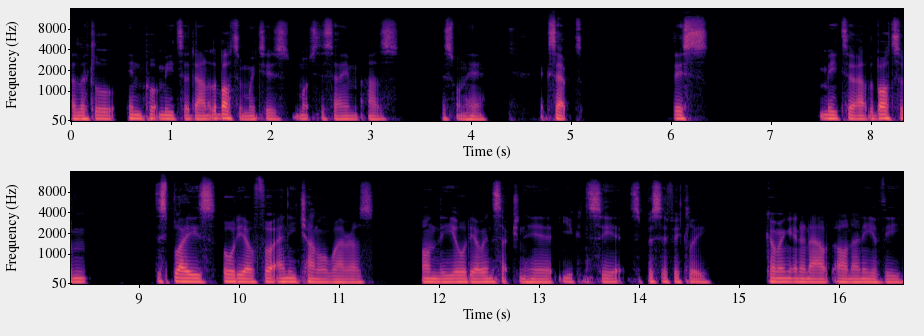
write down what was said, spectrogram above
a little input meter down at the bottom, which is much the same as this one here, except this meter at the bottom displays audio for any channel, whereas on the audio in section here, you can see it specifically coming in and out on any of the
